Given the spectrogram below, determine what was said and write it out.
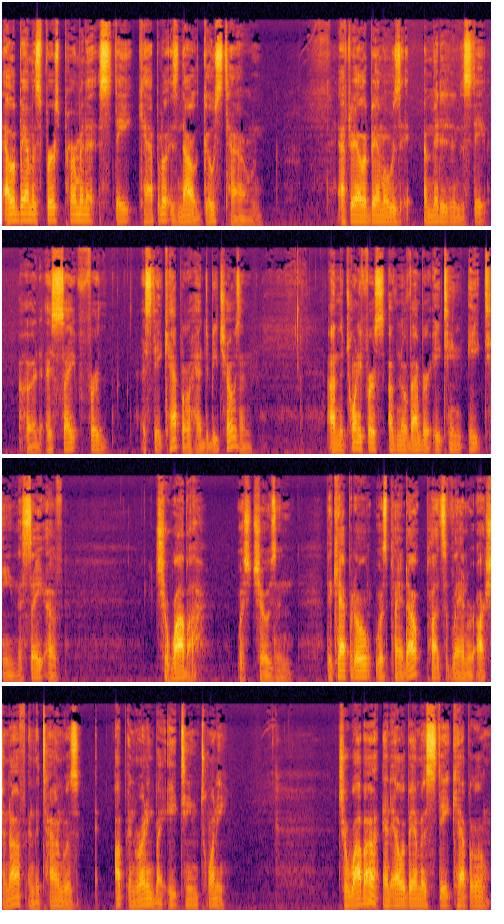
Alabama's first permanent state capital is now a ghost town. After Alabama was admitted into statehood, a site for a state capital had to be chosen. On the 21st of November 1818, the site of Chihuahua was chosen. The capital was planned out, plots of land were auctioned off, and the town was up and running by 1820. Chihuahua and Alabama's state capital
